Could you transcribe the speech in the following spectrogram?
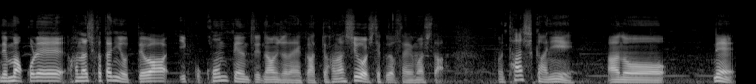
でまあこれ話し方によっては1個コンテンツになるんじゃないかって話をしてくださいました。確かにあのー、ね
